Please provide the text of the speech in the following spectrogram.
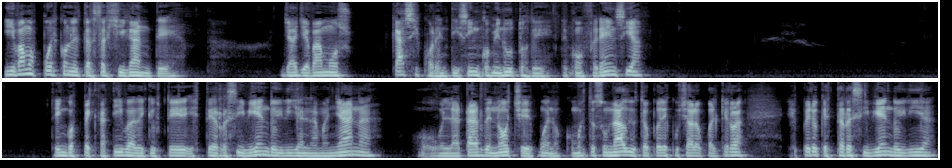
Y vamos pues con el tercer gigante. Ya llevamos casi 45 minutos de, de conferencia. Tengo expectativa de que usted esté recibiendo hoy día en la mañana o en la tarde, noche. Bueno, como esto es un audio, usted puede escucharlo a cualquier hora espero que esté recibiendo hoy día.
